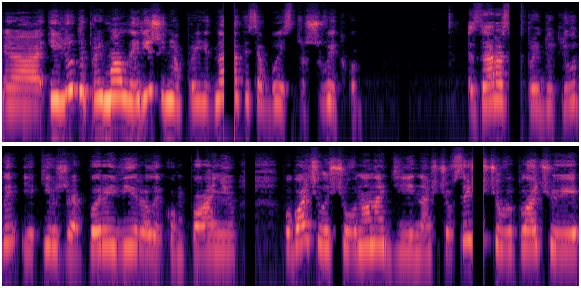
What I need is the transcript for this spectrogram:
Е, І люди приймали рішення приєднатися швидко, швидко. Зараз прийдуть люди, які вже перевірили компанію, побачили, що вона надійна, що все, що виплачує,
